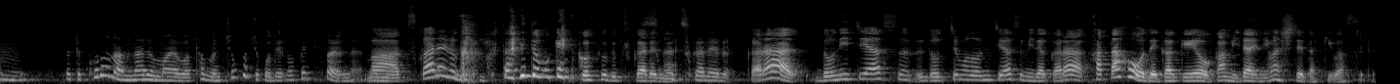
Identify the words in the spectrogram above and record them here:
う。うんだってコロナになる前は多分ちょこちょこ出かけてたよね。まあ疲れるから2人とも結構すぐ疲れない。疲れる。から土日休みどっちも土日休みだから片方出かけようかみたいにはしてた気はする、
